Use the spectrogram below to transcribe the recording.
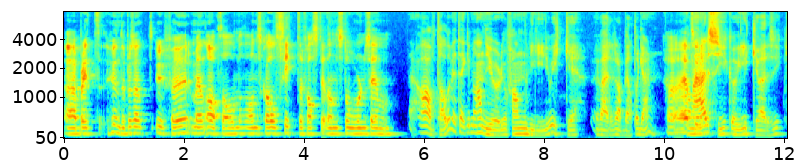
er blitt 100 ufør med en avtale om at han skal sitte fast i den stolen sin. Avtale vet jeg ikke, men han gjør det jo, for han vil jo ikke være rabiat og gæren. Ja, Han tror- er syk og vil ikke være syk.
